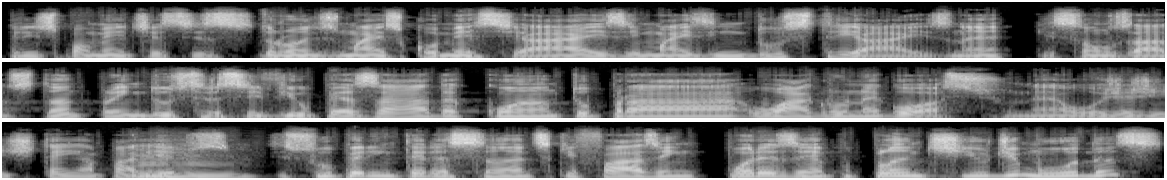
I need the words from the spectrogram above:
principalmente esses drones mais comerciais e mais industriais, né? Que são usados tanto para a indústria civil pesada quanto para o agronegócio, né? Hoje a gente tem aparelhos Uhum. super interessantes que fazem, por exemplo, plantio de mudas,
